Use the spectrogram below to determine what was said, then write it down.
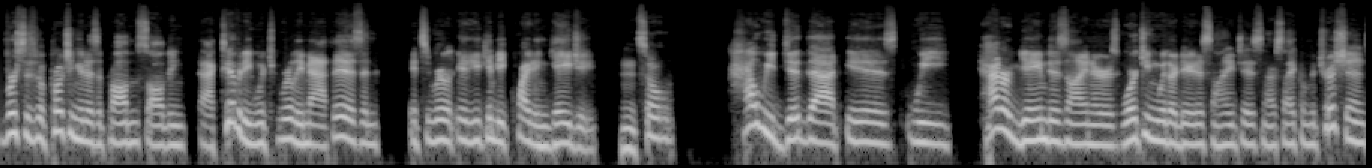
versus approaching it as a problem solving activity, which really math is. And it's really it can be quite engaging. Mm. So how we did that is we had our game designers working with our data scientists and our psychometricians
